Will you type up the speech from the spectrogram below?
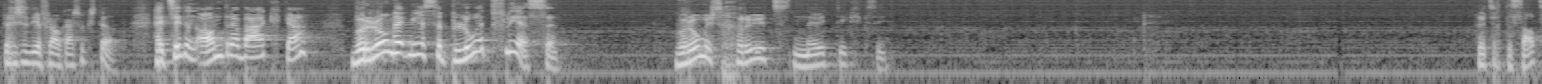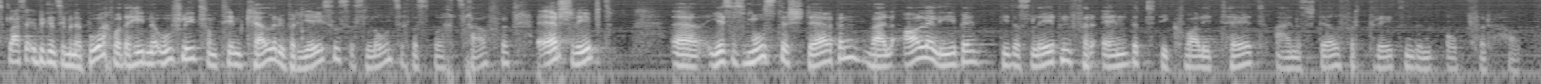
Vielleicht hast du dir die Frage auch schon gestellt. Hat es nicht einen anderen Weg gegeben? Warum hat müssen Blut fließen? Warum ist das Kreuz nötig gewesen? sich den Satz gelesen, übrigens in einem Buch, das da hinten aufliegt, von Tim Keller über Jesus. Es lohnt sich, das Buch zu kaufen. Er schreibt, äh, Jesus musste sterben, weil alle Liebe, die das Leben verändert, die Qualität eines stellvertretenden Opfers hat.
